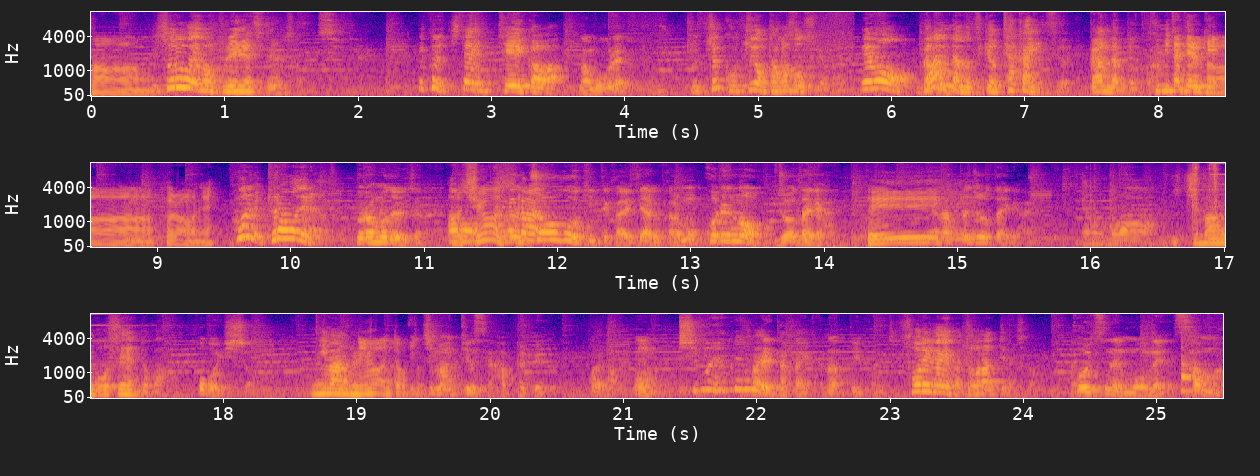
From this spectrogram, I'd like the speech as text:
あそれが今プレミアついてるんですか？えこれちなみに定価は？つ何本ぐらい？ちょっとこっちの方が高そうですけどねでもガンダムって基本高いんですよね。ガンダムって組み立てるあ系。ああプラもね。これプラモデルなんですよ。プラモデルじゃない。あも違うんですだから超合金って書いてあるからもうこれの状態で入ってへえる。上がった状態で入ってるでもまあ1万5000円とか。ほぼ一緒。2万。2万ってこと1万9800円これがうん4500円ぐらい高いかなっていう感じ、それが今どうなってるんですか？こいつねもうね3万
